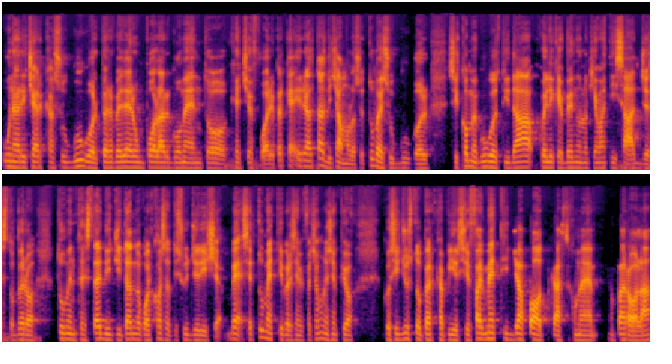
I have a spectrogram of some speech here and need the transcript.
una ricerca su Google per vedere un po' l'argomento che c'è fuori, perché in realtà diciamolo, se tu vai su Google, siccome Google ti dà quelli che vengono chiamati suggest, ovvero tu mentre stai digitando qualcosa ti suggerisce, beh, se tu metti per esempio, facciamo un esempio così giusto per capirci, fai metti già podcast come parola,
